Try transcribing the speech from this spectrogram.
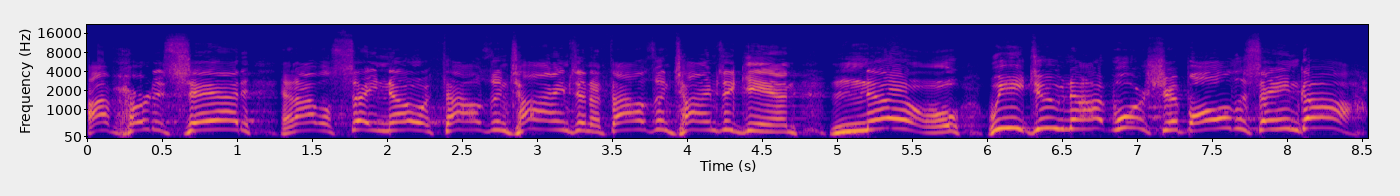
I've heard it said, and I will say no a thousand times and a thousand times again. No, we do not worship all the same God.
